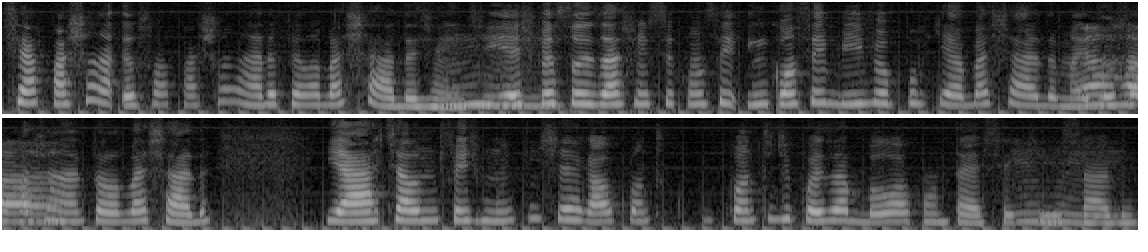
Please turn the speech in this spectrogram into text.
se apaixonar. Eu sou apaixonada pela Baixada, gente. Uhum. E as uhum. pessoas acham isso inconcebível porque é a Baixada, mas uhum. eu sou apaixonada pela Baixada. E a arte, ela me fez muito enxergar o quanto, quanto de coisa boa acontece aqui, uhum. sabe?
